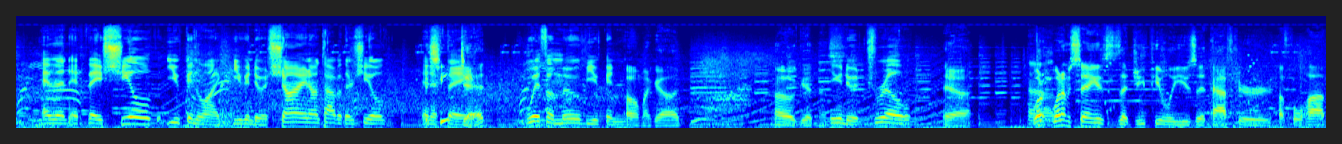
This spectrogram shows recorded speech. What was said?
and then if they shield, you can like you can do a shine on top of their shield. And Is if he they dead? with a move, you can Oh my God. Oh goodness. you can do a drill. Yeah. What, Um, what I'm saying is that GP will use it after a full hop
